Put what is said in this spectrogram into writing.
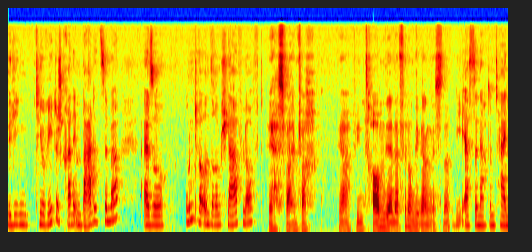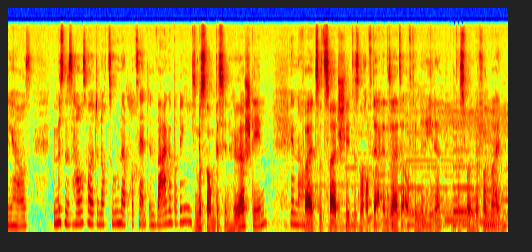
Wir liegen theoretisch gerade im Badezimmer, also unter unserem Schlafloft. Ja, es war einfach ja, wie ein Traum, der in Erfüllung gegangen ist. Ne? Die erste Nacht im Tiny House. Wir müssen das Haus heute noch zu 100% in Waage bringen. Es muss noch ein bisschen höher stehen, Genau. weil zurzeit steht es noch auf der einen Seite auf den Rädern. Das wollen wir vermeiden.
